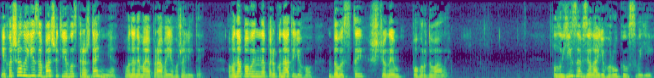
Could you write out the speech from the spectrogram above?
І хоча Луїза бачить його страждання, вона не має права його жаліти. Вона повинна переконати його, довести, що ним погордували. Луїза взяла його руки у свої.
